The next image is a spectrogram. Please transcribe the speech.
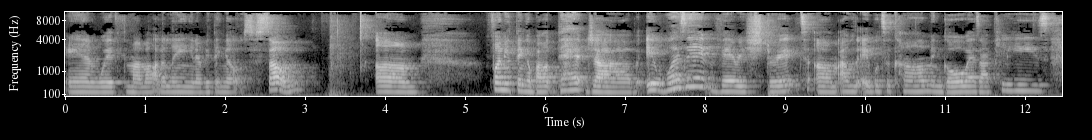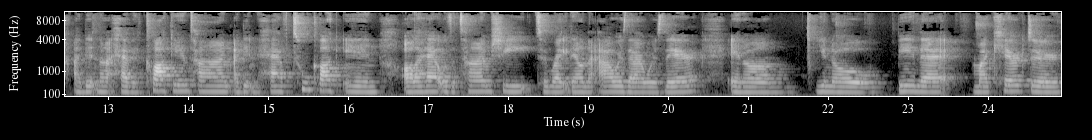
and with my modeling and everything else. So, um, funny thing about that job, it wasn't very strict. Um, I was able to come and go as I please. I did not have a clock in time. I didn't have to clock in. All I had was a timesheet to write down the hours that I was there. And, um, you know, being that my character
